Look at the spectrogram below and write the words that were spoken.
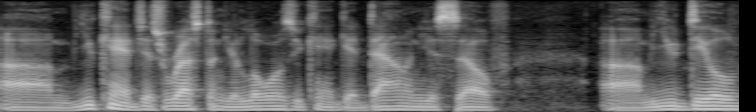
Um, you can't just rest on your laurels. You can't get down on yourself. Um, you deal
